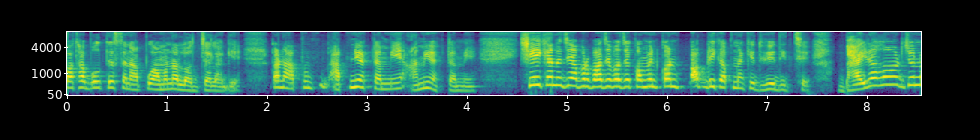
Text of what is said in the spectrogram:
কথা বলতেছেন, আপু, আমার না লজ্জা লাগে। কারণ আপনি আপনিও একটা মেয়ে, আমিও একটা মেয়ে। সেইখানে যে আবার বাজে বাজে কমেন্ট করেন পাবলিক আপনাকে ধুয়ে দিচ্ছে। ভাইরাল হওয়ার জন্য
